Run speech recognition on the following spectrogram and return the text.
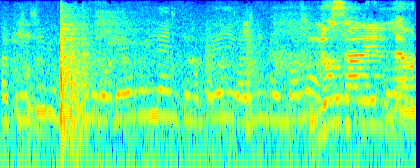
Al principio porque era muy lento, no podía llegar a ningún balón. No saben la-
